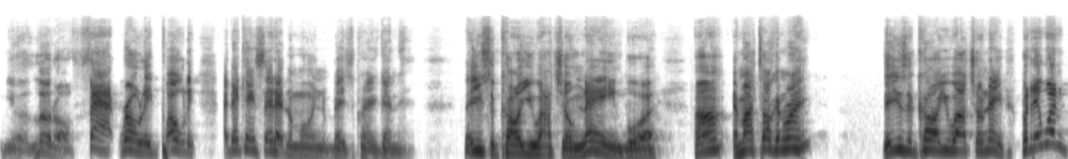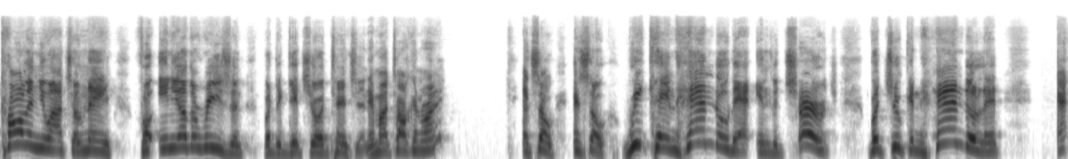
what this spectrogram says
You little fat roly poly. They can't say that no more in the basic training, can they? They used to call you out your name, boy. Huh? Am I talking right? They used to call you out your name, but they wasn't calling you out your name for any other reason but to get your attention. Am I talking right? And so, and so we can't handle that in the church, but you can handle it and,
